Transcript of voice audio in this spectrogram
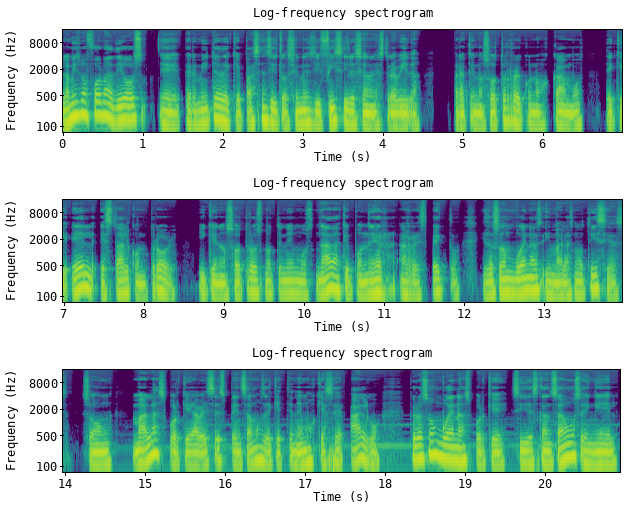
la misma forma, Dios eh, permite de que pasen situaciones difíciles en nuestra vida para que nosotros reconozcamos de que Él está al control y que nosotros no tenemos nada que poner al respecto. Esas son buenas y malas noticias. Son malas porque a veces pensamos de que tenemos que hacer algo, pero son buenas porque si descansamos en Él,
